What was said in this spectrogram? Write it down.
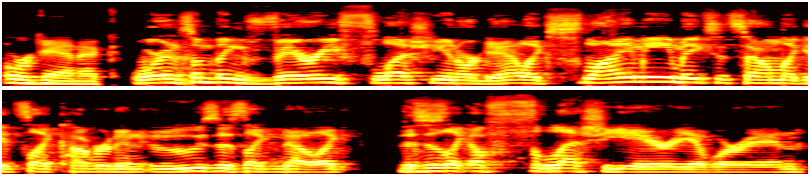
organic. we're in something very fleshy and organic. Like slimy makes it sound like it's like covered in ooze. Is like no, like this is like a fleshy area we're in.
